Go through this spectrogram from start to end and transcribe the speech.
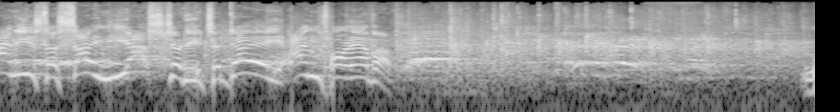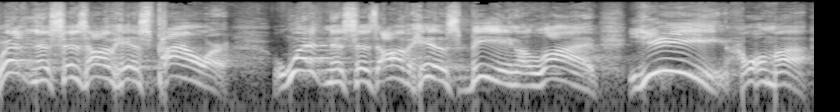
And he's the same yesterday, today, and forever witnesses of his power, witnesses of his being alive. Ye, oh my,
